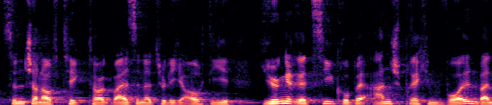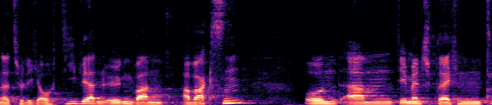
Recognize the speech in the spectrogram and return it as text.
sind schon auf TikTok, weil sie natürlich auch die jüngere Zielgruppe ansprechen wollen, weil natürlich auch die werden irgendwann erwachsen und ähm, dementsprechend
